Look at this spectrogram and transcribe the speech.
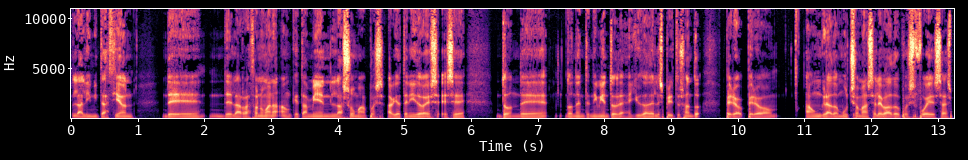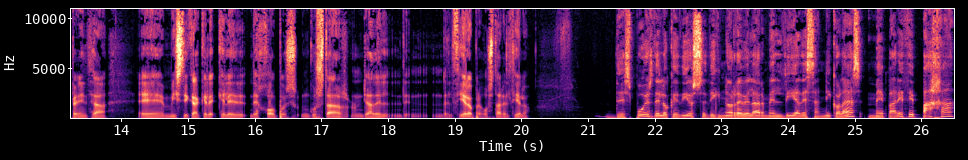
la limitación de, de la razón humana, aunque también la suma pues había tenido ese, ese don, de, don de entendimiento de ayuda del Espíritu Santo, pero, pero a un grado mucho más elevado pues fue esa experiencia eh, mística que le, que le dejó pues gustar ya del, de- del cielo, pregustar el cielo. Después de lo que Dios se dignó revelarme el día de San Nicolás, me parece paja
